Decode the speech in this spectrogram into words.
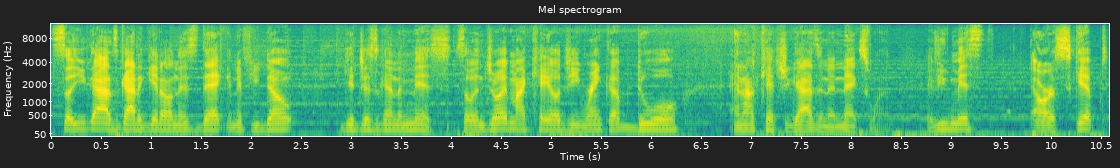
So you guys got to get on this deck, and if you don't, you're just gonna miss. So enjoy my KOG rank up duel, and I'll catch you guys in the next one. If you missed or skipped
